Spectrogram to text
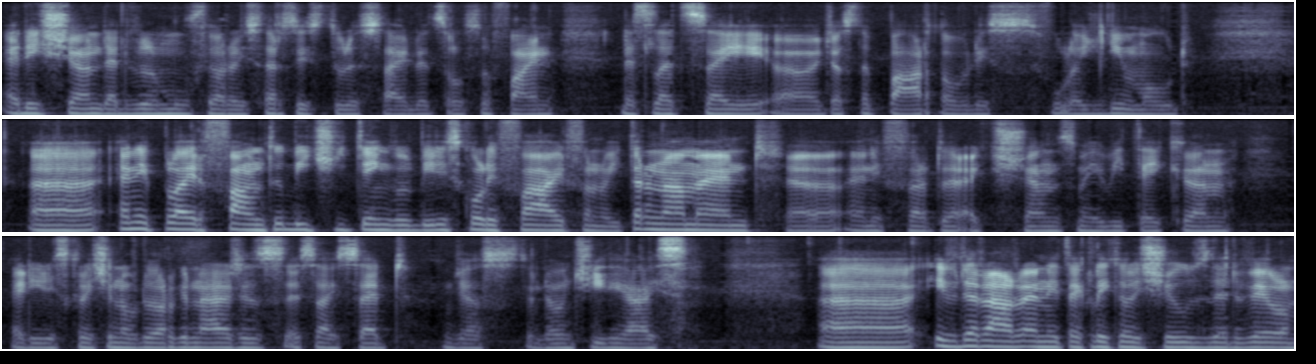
edition that will move your resources to the side. That's also fine. That's let's say uh, just a part of this full HD mode. Uh, any player found to be cheating will be disqualified from the tournament. Uh, any further actions may be taken at the discretion of the organizers. As I said, just don't cheat, guys. Uh, if there are any technical issues that will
